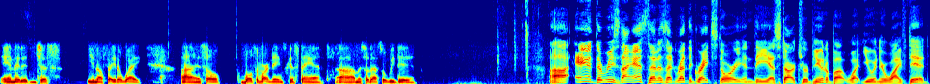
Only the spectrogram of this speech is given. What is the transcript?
and it didn't just, you know, fade away. Uh, and so both of our names can stand. Um, and so that's what we did. Uh, and the reason I asked that is I'd read the great story in the uh, Star Tribune about what you and your wife did.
